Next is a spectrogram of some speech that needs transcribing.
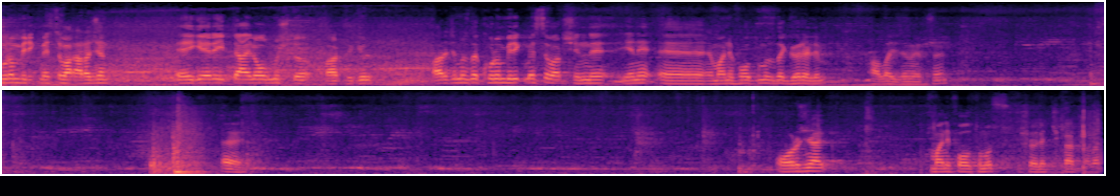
kurum birikmesi var. Aracın EGR iptal olmuştu partikül. Aracımızda kurum birikmesi var. Şimdi yeni e, manifoldumuzu da görelim. Allah izin verirse. Evet. Orijinal manifoldumuz. Şöyle çıkartalım.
